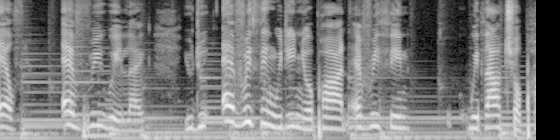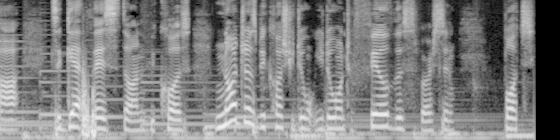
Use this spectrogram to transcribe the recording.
of every way, like you do everything within your power and everything without your power to get this done because not just because you don't you don't want to fail this person, but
